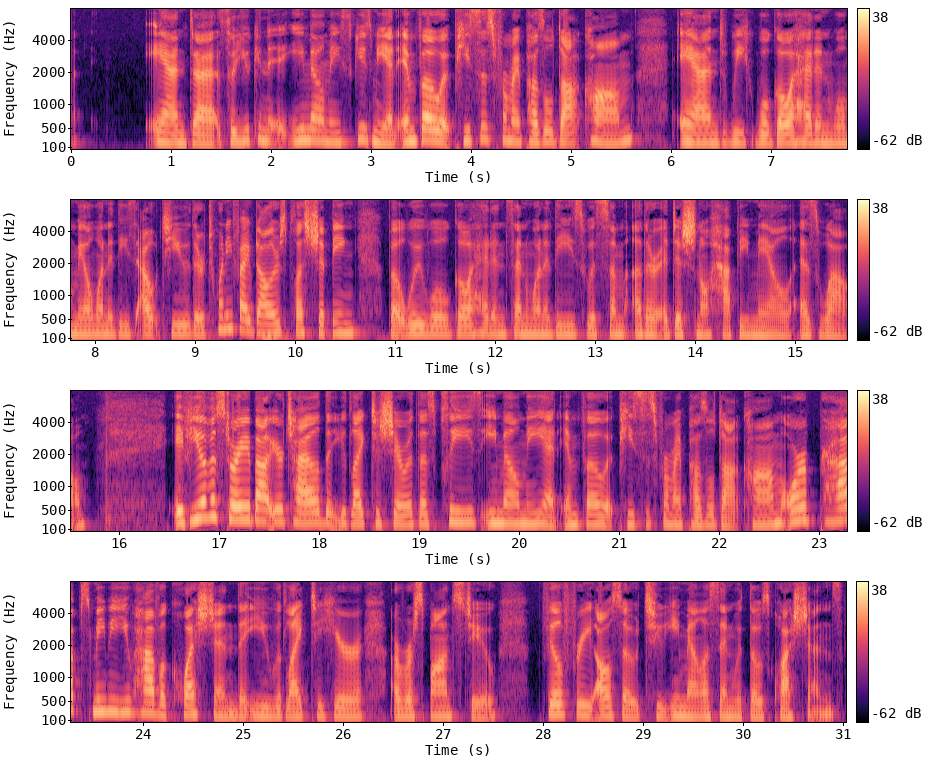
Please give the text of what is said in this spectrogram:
and uh, so you can email me, excuse me, at info at piecesformypuzzle.com and we will go ahead and we'll mail one of these out to you. They're $25 plus shipping, but we will go ahead and send one of these with some other additional happy mail as well. If you have a story about your child that you'd like to share with us, please email me at info at piecesformypuzzle.com or perhaps maybe you have a question that you would like to hear a response to. Feel free also to email us in with those questions.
